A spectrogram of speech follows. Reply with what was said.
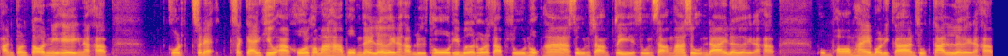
8,000 ต้นๆนี้เองนะครับ กดสแกนสแกน QR code เข้ามาหาผมได้เลยนะครับ หรือโทรที่เบอร์โทรศัพท์ 0650340350 ได้เลยนะครับ ผมพร้อมให้บริการทุกท่านเลยนะครับ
